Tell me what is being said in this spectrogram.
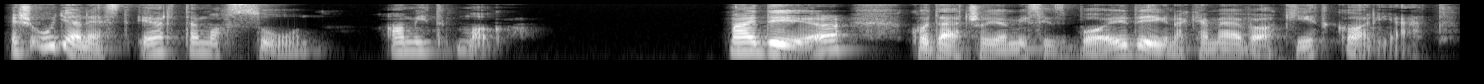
És ugyanezt értem a szón, amit maga. My dear, kodácsolja Mrs. Boyd, nekem elve a két karját.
